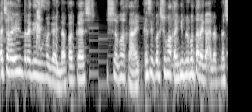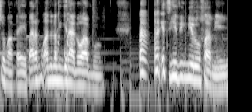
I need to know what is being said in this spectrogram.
at saka yun talaga yung maganda. Pagka syunga ka, kasi pag syunga ka, hindi mo naman talaga alam na syunga ka eh. Parang kung ano lang yung ginagawa mo. Parang it's giving me Rufa me.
